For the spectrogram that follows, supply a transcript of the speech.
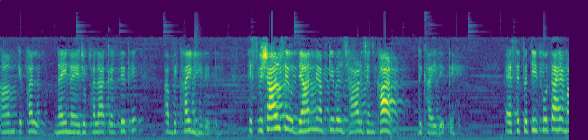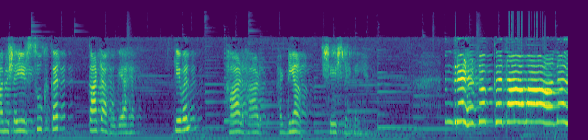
आम के फल नए नए जो फला करते थे, अब दिखाई नहीं देते। इस विशाल से उद्यान में अब केवल झाड़ झंखाड़ दिखाई देते हैं। ऐसे प्रतीत होता है मानो शरीर सूख कर कांटा हो गया है। केवल हाड़ हाड़ हड्डियाँ शेष रह गई हैं। दृढ़ दुख दावानल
